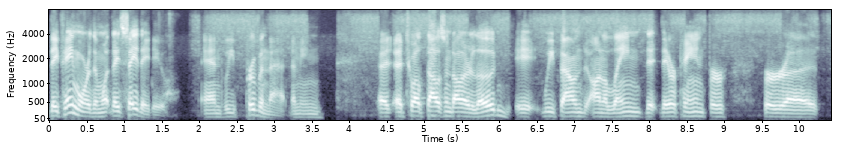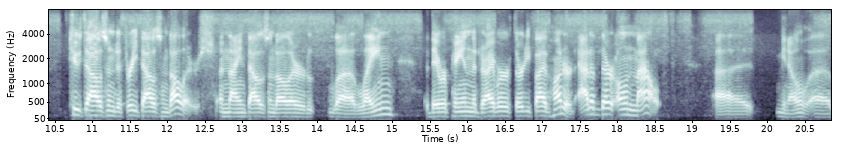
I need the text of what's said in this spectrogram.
they pay more than what they say they do and we've proven that i mean a, a twelve thousand dollar load. It, we found on a lane that they were paying for for uh, two thousand to three thousand dollars. A nine thousand dollar uh, lane, they were paying the driver thirty five hundred out of their own mouth. Uh, you know, uh,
